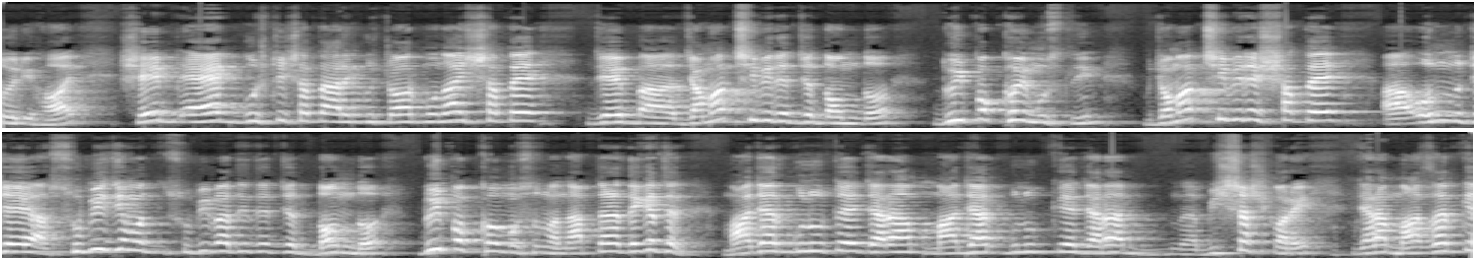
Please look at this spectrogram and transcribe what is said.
তৈরি হয় সেই এক গোষ্ঠীর সাথে আরেক চরমোনাইয়ের সাথে যে জামাত শিবিরের যে দ্বন্দ্ব, দুই পক্ষই মুসলিম জামাত শিবিরের সাথে অন্য যে সুফি সুফিবাদীদের যে দ্বন্দ্ব, দুই পক্ষ মুসলমান। আপনারা দেখেছেন, মাজারগুলোতে যারা, মাজারগুলোকে যারা বিশ্বাস করে, যারা মাজারকে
